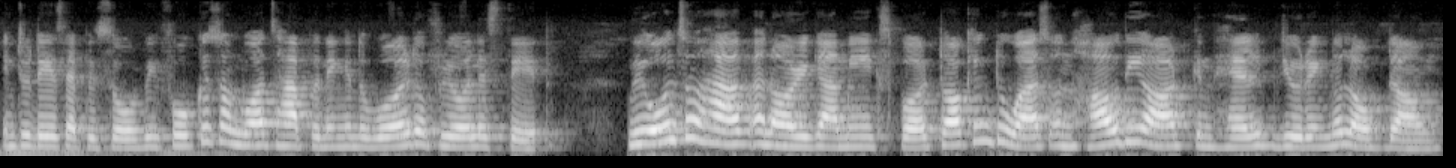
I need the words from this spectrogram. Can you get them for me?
In today's episode, we focus on what's happening in the world of real estate. We also have an origami expert talking to us on how the art can help during the lockdown.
